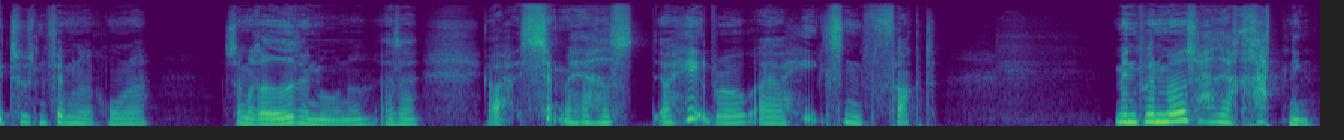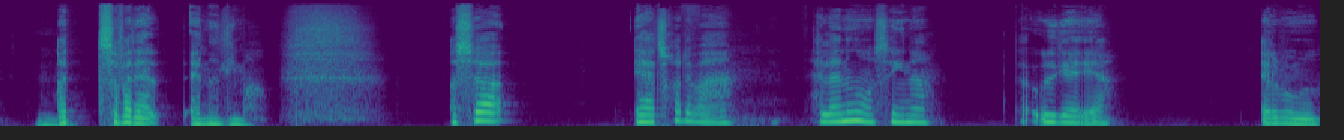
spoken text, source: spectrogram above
1.500 kroner, som reddede den måned. Altså, jeg var simpelthen, jeg, havde, jeg var helt broke, og jeg var helt sådan fucked. Men på en måde, så havde jeg retning, Mm. og så var det alt andet lige meget. Og så, ja, jeg tror, det var halvandet år senere, der udgav jeg albumet.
